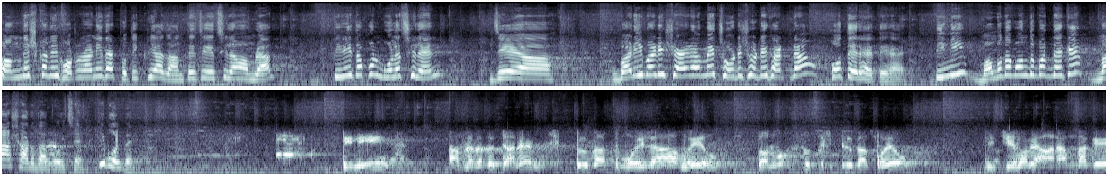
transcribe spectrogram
সন্দেশখালীর ঘটনা নিয়ে তার প্রতিক্রিয়া জানতে চেয়েছিলাম আমরা। তিনি তখন বলেছিলেন যে বাড়ি বাড়ি শহরা ছোটি ছোটি ঘটনা হতে রহতে হয়। তিনি মমতা বন্দ্যোপাধ্যায়কে মা সারদা বলছেন। কি বলবেন? তিনি, আপনারা তো জানেন শিডিউল কাস্ট মহিলা হয়েও জন্মসূত্রে শিডিউল কাস্ট হয়েও, যেভাবে আরামবাগে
